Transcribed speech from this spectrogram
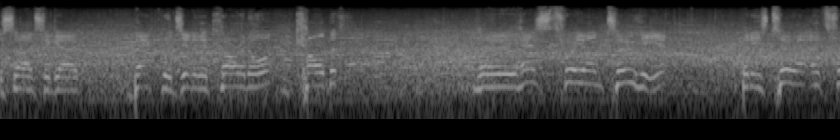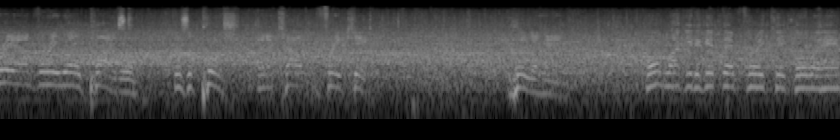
Decides to go backwards into the corridor. And Colbert, who has three on two here, but his two, uh, three aren't very well placed. There's a push and a Carlton free kick. Houlihan. Quite lucky to get that free kick, Houlihan.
